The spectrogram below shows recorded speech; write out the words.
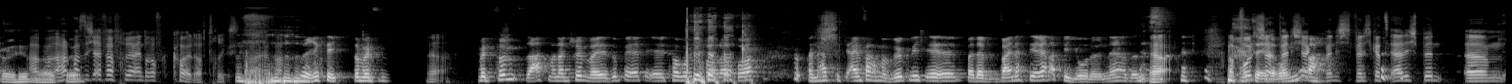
hin, hat, hat man sich einfach früher einen drauf gekollt auf Trixie. Richtig. So mit, ja. mit fünf saß man dann schön bei Super RTL Togo davor. und hat sich einfach mal wirklich äh, bei der Weihnachtsserie abgejodelt. Ne? Also ja. Obwohl ich, wenn, ich, wenn, ich, wenn ich ganz ehrlich bin, ähm,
